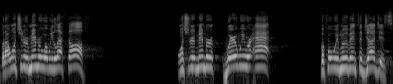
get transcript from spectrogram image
But I want you to remember where we left off. I want you to remember where we were at before we move into Judges.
